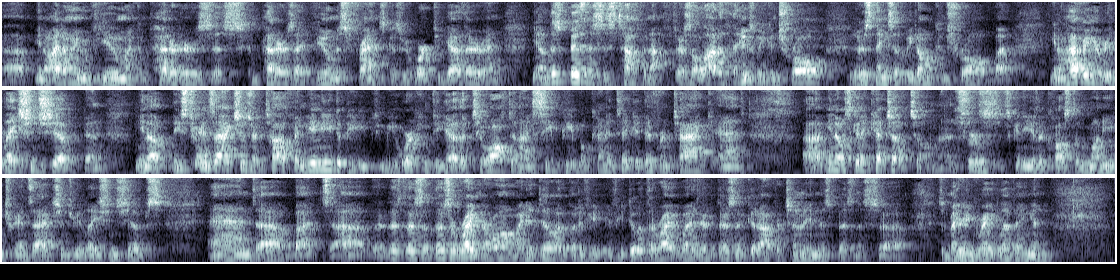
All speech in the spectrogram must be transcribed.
Uh, you know, I don't even view my competitors as competitors. I view them as friends because we work together. And you know, this business is tough enough. There's a lot of things we control. There's things that we don't control. But you know, having a relationship and you know, these transactions are tough, and you need to be be working together. Too often, I see people kind of take a different tack, and uh, you know, it's going to catch up to them. And it's, sure. it's, it's going to either cost them money, transactions, relationships. And uh, but uh, there's there's a, there's a right and a wrong way to do it. But if you if you do it the right way, there, there's a good opportunity in this business uh, to make a great living. And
